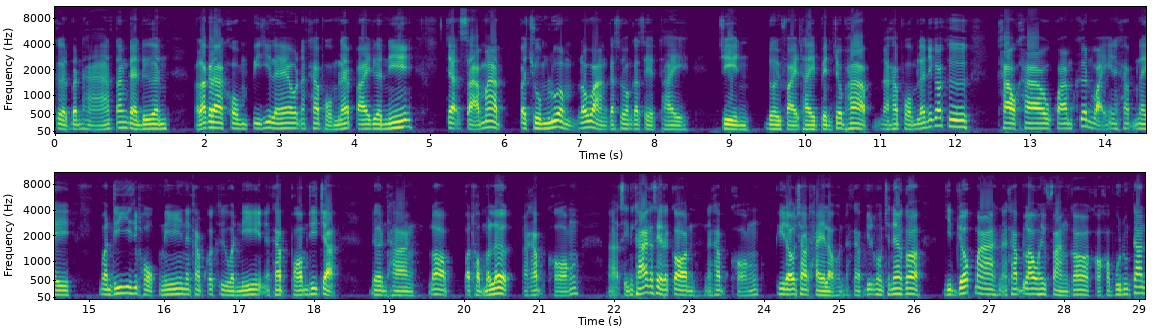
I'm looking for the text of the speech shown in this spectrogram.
เกิดปัญหาตั้งแต่เดือนกรกฎาคมปีที่แล้วนะครับผมและปลายเดือนนี้จะสามารถประชุมร่วมระหว่างกระทรวงเกษตรไทยจีน โดยฝ่ายไทยเป็นเจ้าภาพนะครับผมและนี่ก็คือข่าวข่าวความเคลื่อนไหวนะครับในวันที่ 26 นี้นะครับก็คือวันนี้นะครับพร้อมที่จะเดินทางรอบปฐมฤกษ์นะครับของอสินค้าเกษตรกรนะครับของพี่น้องชาวไทยเรานะครับ ยุทธพงศ์ชาแนลก็ หยิบยกมานะครับเล่าให้ฟังก็ขอขอบคุณทุกท่าน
